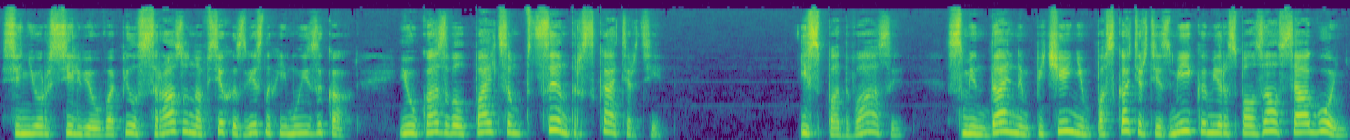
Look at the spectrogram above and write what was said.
Сеньор Сильвио вопил сразу на всех известных ему языках и указывал пальцем в центр скатерти. Из-под вазы с миндальным печеньем по скатерти змейками расползался огонь.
